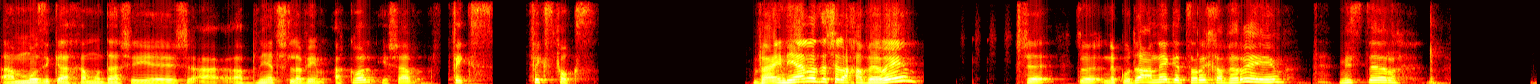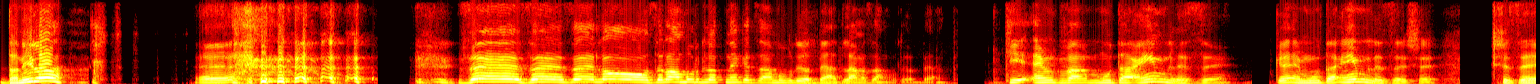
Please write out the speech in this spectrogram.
והמוזיקה החמודה שיש, הבניית שלבים, הכל ישב פיקס, פיקס פוקס. והעניין הזה של החברים, שנקודה נגד צריך חברים, mister דנילה? אה, זה, זה, זה לא, זה לא אמור להיות נגד, זה אמור להיות בעד. למה זה אמור להיות בעד? כי הם כבר מודעים לזה, כן? הם מודעים לזה ש, שזה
